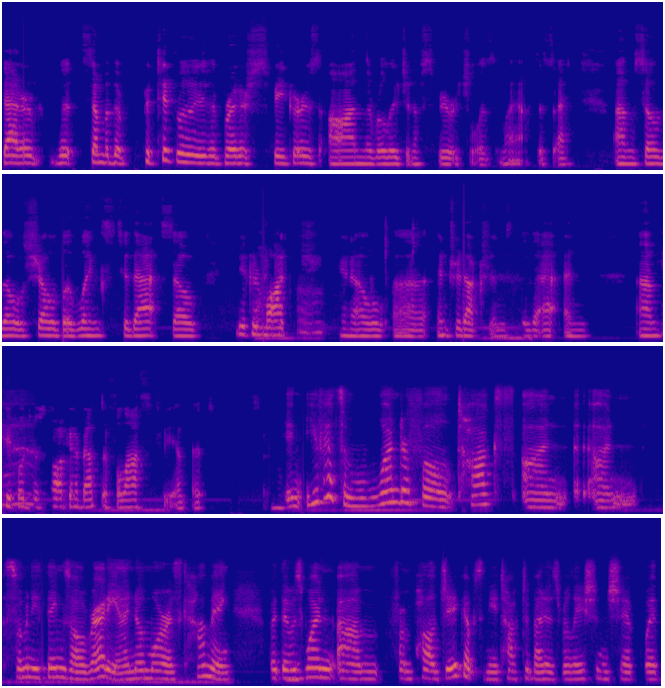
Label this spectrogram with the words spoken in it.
that are the, some of the, particularly the British speakers on the religion of spiritualism, I have to say. Um, so they'll show the links to that. So you can watch, you know, uh, introductions to that and um, yeah. people just talking about the philosophy of it and you've had some wonderful talks on on so many things already i know more is coming but there mm-hmm. was one um, from paul jacobs and he talked about his relationship with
